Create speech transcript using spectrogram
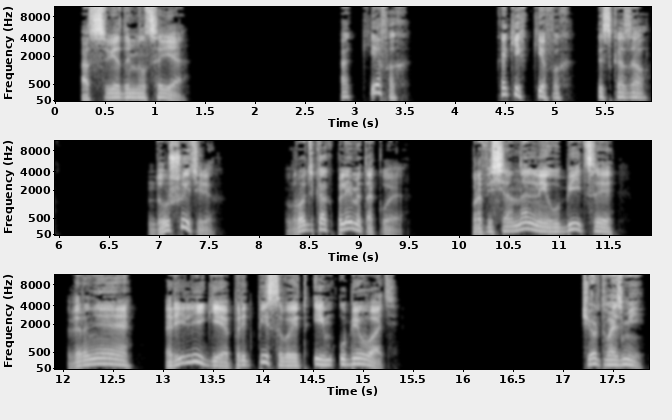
— осведомился я. «О кефах? Каких кефах, ты сказал?» «Душителях. Вроде как племя такое. Профессиональные убийцы Вернее, религия предписывает им убивать. Черт возьми,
